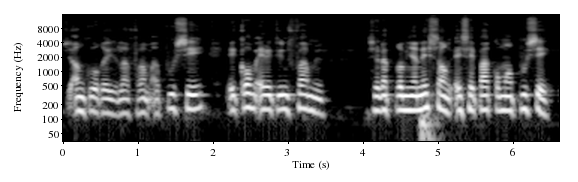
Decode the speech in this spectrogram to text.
J'ai encouragé la femme à pousser. Et comme elle est une femme, c'est la première naissance, elle sait pas comment pousser.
